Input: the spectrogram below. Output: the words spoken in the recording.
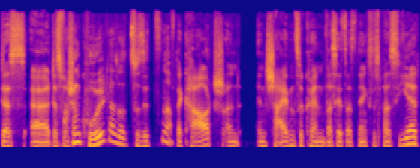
Dass, äh, das war schon cool, da so zu sitzen auf der Couch und entscheiden zu können, was jetzt als nächstes passiert.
